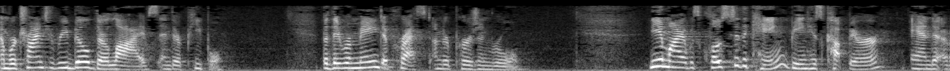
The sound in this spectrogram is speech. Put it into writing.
and were trying to rebuild their lives and their people. But they remained oppressed under Persian rule. Nehemiah was close to the king, being his cupbearer, and uh,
